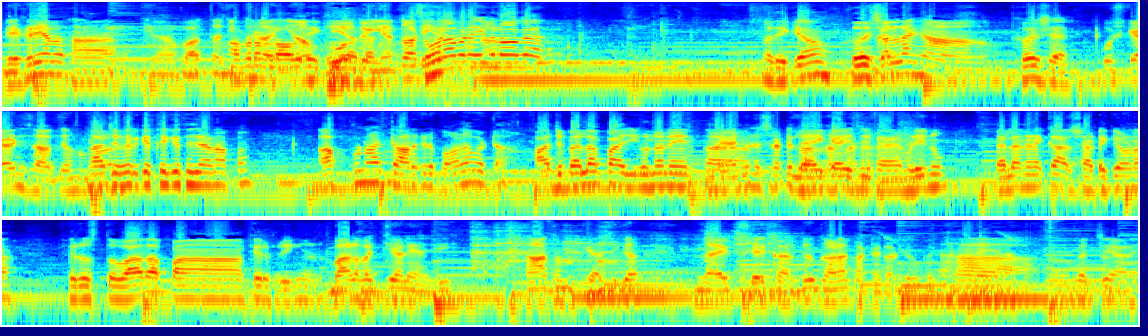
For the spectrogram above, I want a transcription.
ਦੇਖ ਰਿਹਾ ਵਾ ਹਾਂ ਕੀ ਬਾਤ ਹੈ ਜੀ ਆਪਣਾ ਪੜਾਈਆਂ vlog ਦੇਖੀ ਬਹੁਤ ਗਈਆਂ ਜਾਂਦਾ ਸੋਹਣਾ ਬਣਾਈ ਤੁਹਾਡੀਆਂ ਵਲੌਗ ਅਰੇ ਕਿਉਂ ਖੁਸ਼ ਚੱਲਾਂ ਹਾਂ। ਖੁਸ਼ ਹੈ ਕੁਝ ਕਹਿ ਨਹੀਂ ਸਕਦੇ ਅੱਜ ਹੁਣ ਫਿਰ ਕਿੱਥੇ ਕਿੱਥੇ ਜਾਣਾ ਆਪਾਂ? ਆਪਣਾ ਟਾਰਗੇਟ ਬਾਹਲਾ ਵੱਡਾ। ਅੱਜ ਪਹਿਲਾਂ ਭਾਜੀ ਉਹਨਾਂ ਨੇ ਲੈ ਕੇ ਆਈ ਸੀ ਫੈਮਿਲੀ ਨੂੰ। ਪਹਿਲਾਂ ਇਹਨਾਂ ਨੇ ਘਰ ਛੱਡ ਕੇ ਆਉਣਾ ਫਿਰ ਉਸ ਤੋਂ ਬਾਅਦ ਆਪਾਂ ਫਿਰ ਫ੍ਰੀ ਹੋਣਾ। ਬਾਲ ਬੱਚੇ ਵਾਲਿਆਂ ਜੀ ਤਾਂ ਤੁਹਾਨੂੰ ਕਿਹਾ ਸੀਗਾ ਲਾਈਕ ਸ਼ੇਅਰ ਕਰ ਦਿਓ ਗਾਲਾਂ ਕੱਟ ਕਰ ਦਿਓ ਹਾਂ ਬੱਚੇ ਵਾਲੇ।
